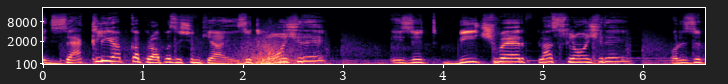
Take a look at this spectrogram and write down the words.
एग्जैक्टली exactly आपका प्रोपोजिशन क्या है? Is it lingerie is it beach wear plus lingerie और is it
